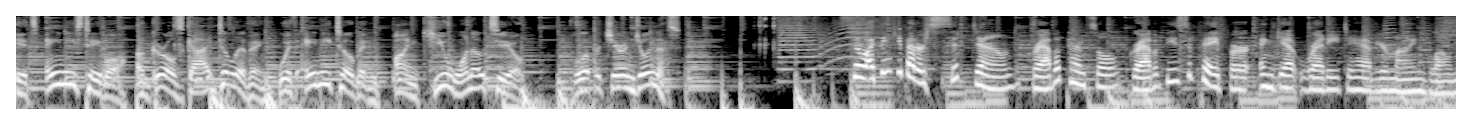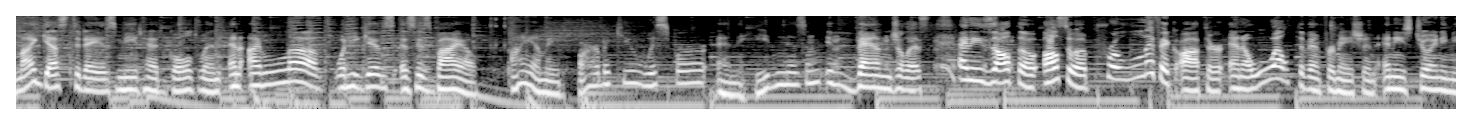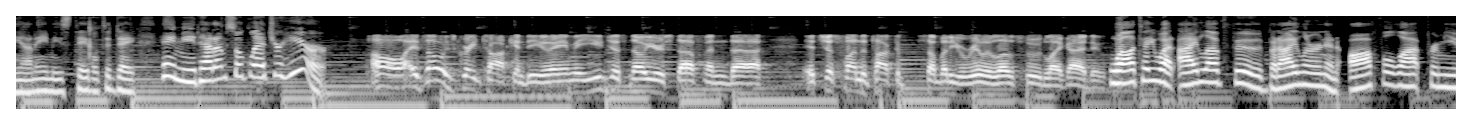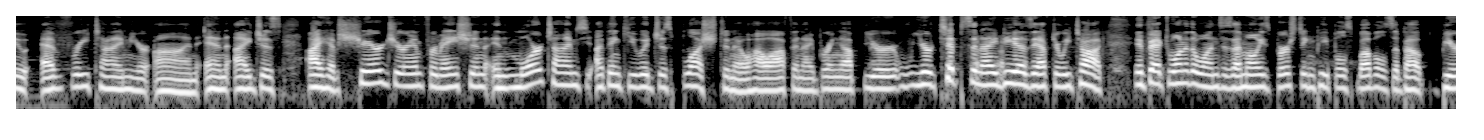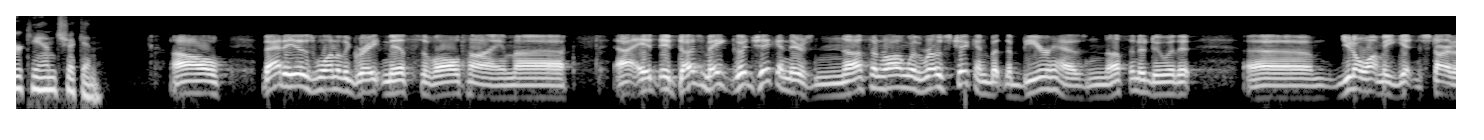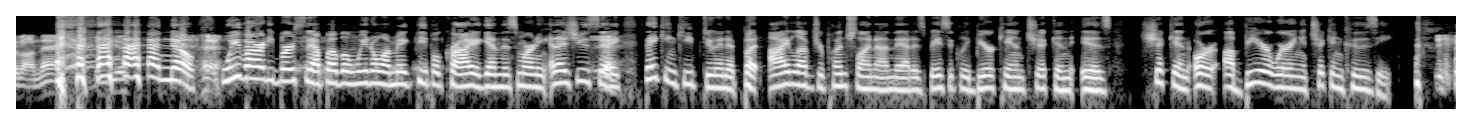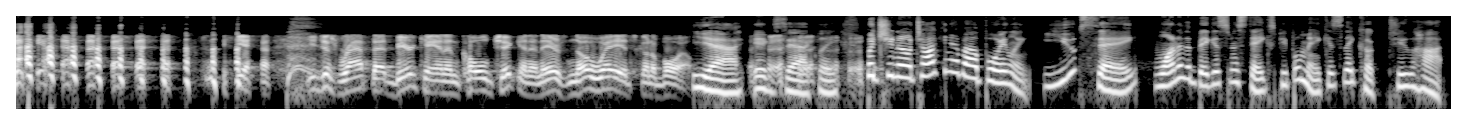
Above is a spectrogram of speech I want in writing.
It's Amy's Table, a girl's guide to living with Amy Tobin on Q102. Pull up a chair and join us. So I think you better sit down, grab a pencil, grab a piece of paper, and get ready to have your mind blown. My guest today is Meathead Goldwyn, and I love what he gives as his bio. I am a barbecue whisperer and hedonism evangelist. And he's also also a prolific author and a wealth of information. And he's joining me on Amy's table today. Hey Meathead, I'm so glad you're here. Oh, it's always great talking to you, Amy. You just know your stuff and uh it's just fun to talk to somebody who really loves food like I do. Well, I'll tell you what, I love food, but I learn an awful lot from you every time you're on. And I just, I have shared your information and more times I think you would just blush to know how often I bring up your, your tips and ideas after we talk. In fact, one of the ones is I'm always bursting people's bubbles about beer can chicken. Oh, that is one of the great myths of all time. Uh, uh, it, it does make good chicken. There's nothing wrong with roast chicken, but the beer has nothing to do with it. Um, you don't want me getting started on that, no, we've already burst that bubble, and we don't want to make people cry again this morning. And as you say, yeah. they can keep doing it. But I loved your punchline on that. Is basically beer can chicken is chicken or a beer wearing a chicken koozie. you just wrap that beer can in cold chicken, and there's no way it's going to boil. Yeah, exactly. but you know, talking about boiling, you say one of the biggest mistakes people make is they cook too hot.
